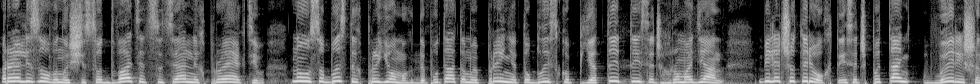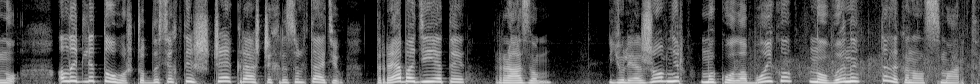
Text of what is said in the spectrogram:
Реалізовано 620 соціальних проєктів. На особистих прийомах депутатами прийнято близько 5 тисяч громадян. Біля 4 тисяч питань вирішено. Але для того, щоб досягти ще кращих результатів, треба діяти разом. Юлія Жовнір, Микола Бойко. Новини телеканал Смарт.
